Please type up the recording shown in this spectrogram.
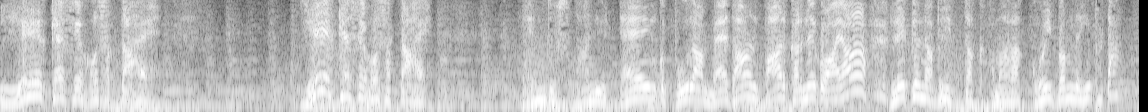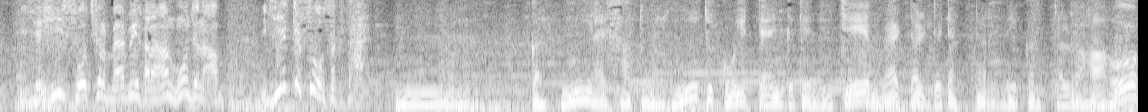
ये कैसे हो सकता है? ये कैसे हो सकता है? हिंदुस्तानी टैंक पूरा मैदान पार करने को आया लेकिन अभी तक हमारा कोई बम नहीं फटा। यही सोचकर मैं भी हैरान हूँ जनाब। ये कैसे हो सकता है? कहीं ऐसा तो नहीं कि कोई टैंक के नीचे मेटल डिटेक्टर लेकर चल रहा हो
